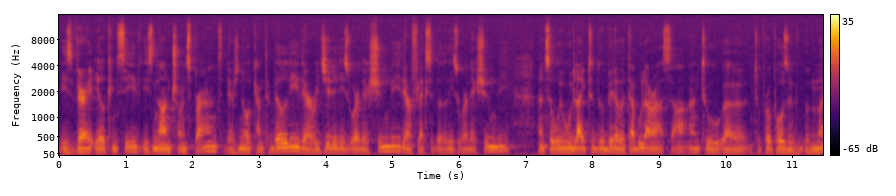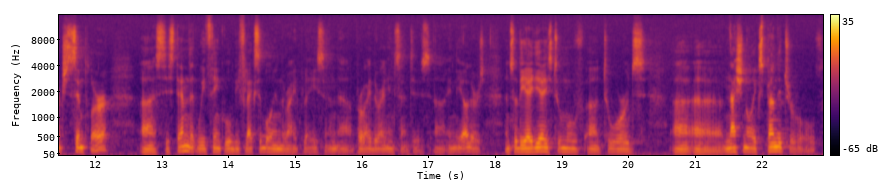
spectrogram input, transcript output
is very ill-conceived, is non-transparent. There's no accountability. There are rigidities where there shouldn't be. There are flexibilities where there shouldn't be. And so we would like to do a bit of a tabula rasa and to uh, to propose a, a much simpler uh, system that we think will be flexible in the right place and uh, provide the right incentives uh, in the others. And so the idea is to move uh, towards uh, national expenditure rules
